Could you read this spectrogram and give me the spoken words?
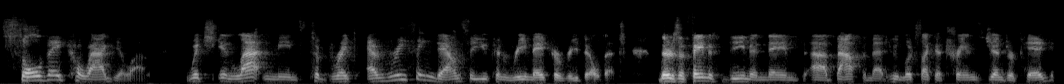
solve coagula, which in Latin means to break everything down so you can remake or rebuild it. There's a famous demon named uh, Baphomet who looks like a transgender pig.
